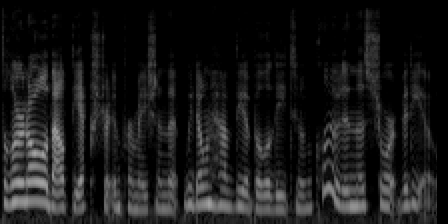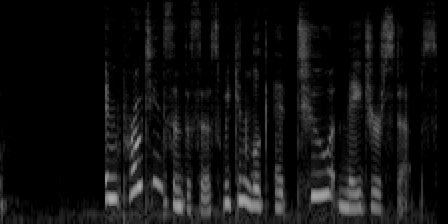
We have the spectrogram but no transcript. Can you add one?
to learn all about the extra information that we don't have the ability to include in this short video. In protein synthesis, we can look at two major steps.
